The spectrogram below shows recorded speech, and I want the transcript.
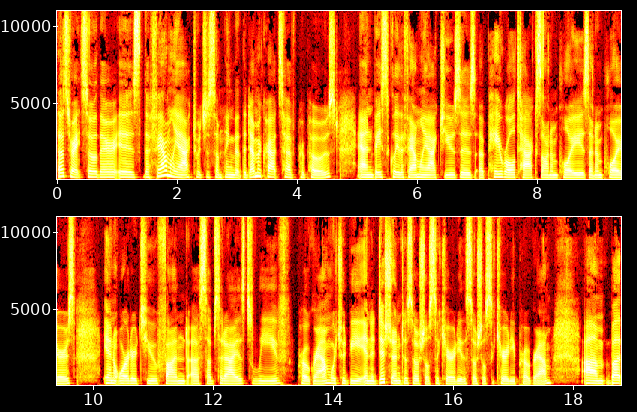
That's right. So there is the Family Act, which is something that the Democrats have proposed, and basically the Family Act uses a payroll tax on employees and employers in order to fund a subsidized leave program, which would be in addition to Social Security, the Social Security program. Um, but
